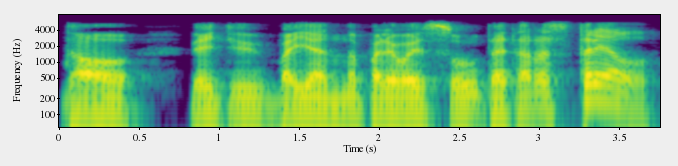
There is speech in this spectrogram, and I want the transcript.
Но ведь военно-полевой суд — это расстрел.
